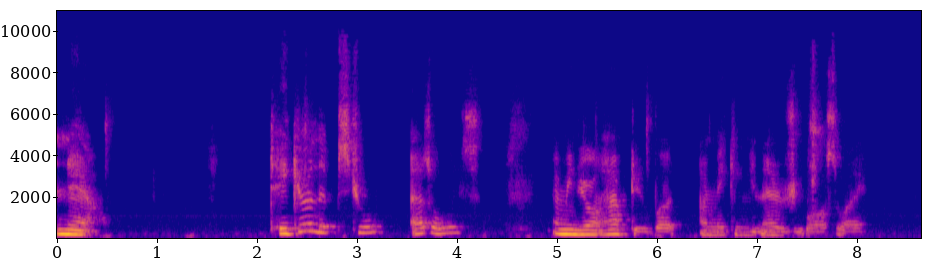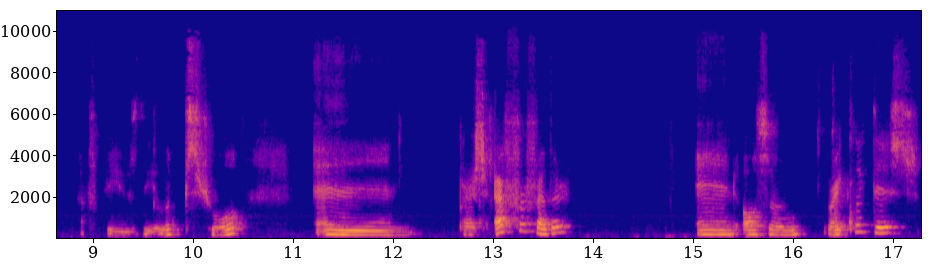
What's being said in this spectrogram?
Now, take your ellipse tool, as always. I mean, you don't have to, but I'm making an energy ball, so I use the ellipse tool. And press F for feather. And also right click this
